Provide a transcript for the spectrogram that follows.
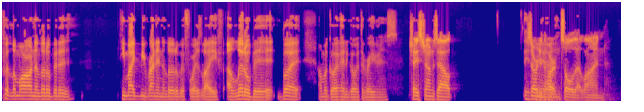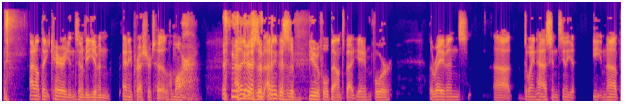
put Lamar on a little bit of. He might be running a little bit for his life, a little bit, but I'm gonna go ahead and go with the Ravens. Chase Young's out. He's already yeah. the heart and soul of that line. I don't think Kerrigan's gonna be given any pressure to Lamar. I think this is a, I think this is a beautiful bounce back game for the Ravens. Uh, Dwayne Haskins gonna get eaten up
